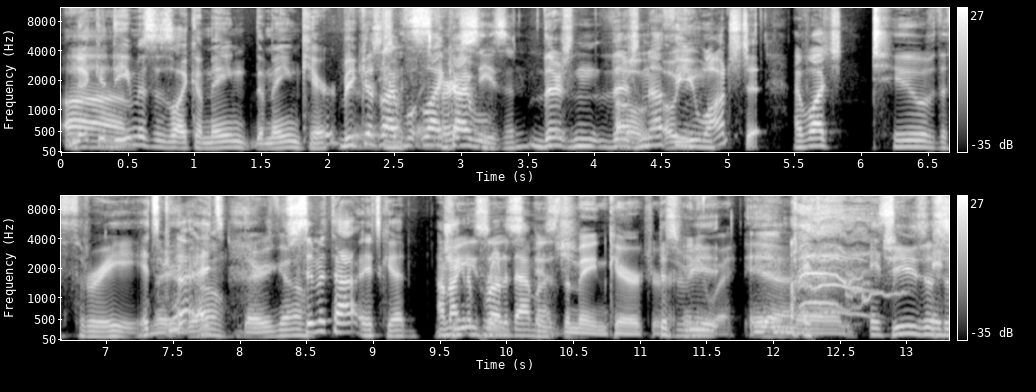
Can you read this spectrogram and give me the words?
Uh, Nicodemus is like a main, the main character. because I It's like first I season. there's n- there's oh, nothing. Oh, you watched it. I've watched two of the three. It's There good. you go. It's There you go. Cinematography. It's good. I'm not gonna promote it Jesus that much. is the main character Just re- anyway. Yeah. Amen. It's- Jesus it's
